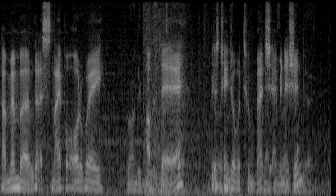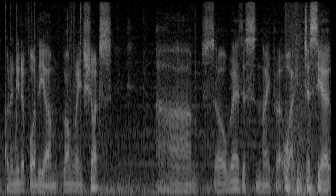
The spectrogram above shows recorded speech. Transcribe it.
now remember, we got a sniper all the way up there. We just change over to match ammunition. Gonna need it for the um, long range shots. Um, so where's the sniper? Oh, I can just see a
